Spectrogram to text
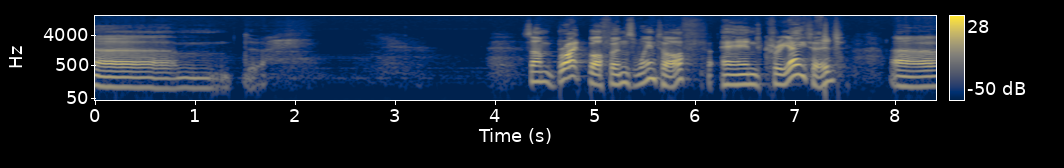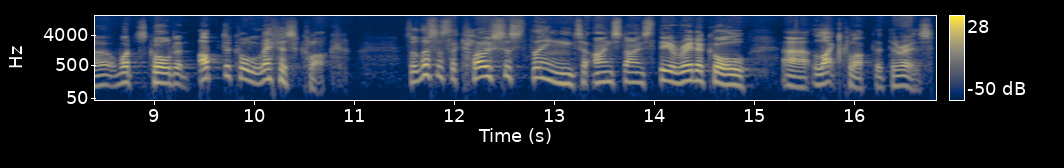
um, some bright boffins went off and created uh, what's called an optical lattice clock. So, this is the closest thing to Einstein's theoretical uh, light clock that there is.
